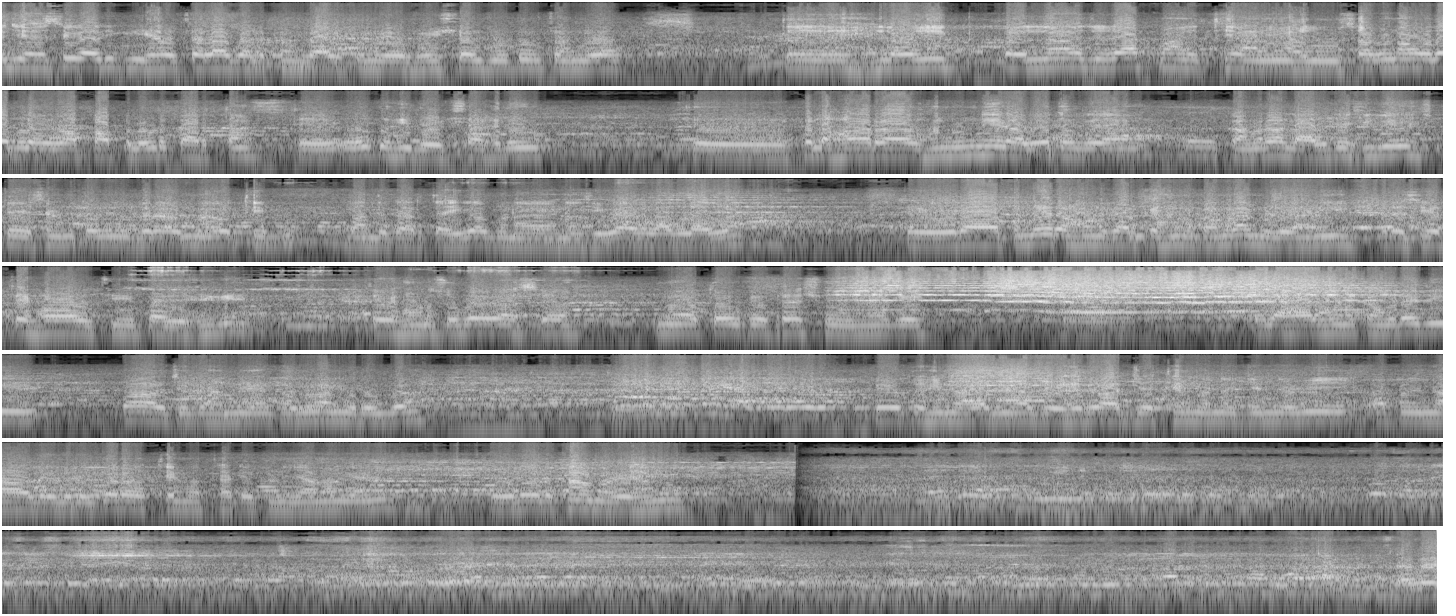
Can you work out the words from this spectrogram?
ਹਾਂਜੀ, ਸਤਿ ਸ਼੍ਰੀ ਅਕਾਲ ਜੀ, ਕੀ ਹਾਲ ਚਾਲ ਹੈ ਵੈਲਕਮ ਬੈਕ ਟੂ ਮੇਰੇ ਅਫੀਸ਼ੀਅਲ YouTube ਚੈਨਲ ਤੇ ਲੋ ਜੀ, ਪਹਿਲਾਂ ਜਿਹੜਾ ਆਪਾਂ ਇੱਥੇ ਆਏ ਹਾਂ ਹਜੂਰ ਸਾਹਿਬ ਨਾਲ, ਉਹਦਾ ਬਲੌਗ ਆਪਾਂ ਅਪਲੋਡ ਕਰਤਾ, ਤੇ ਉਹ ਤੁਸੀਂ ਦੇਖ ਸਕਦੇ ਹੋ। ਤੇ ਫਿਲਹਾਲ ਰਾਤ ਸਾਨੂੰ ਹਨੇਰਾ ਬਹੁਤ ਹੋ ਗਿਆ, ਕਮਰਾ ਲੱਗਦੇ ਸੀਗੇ ਸਟੇਸ਼ਨ ਤੋਂ ਫਿਰ ਮੈਂ ਉੱਥੇ ਬੰਦ ਕਰਤਾ ਸੀਗਾ, ਬਣਾਇਆ ਨਹੀਂ ਸੀਗਾ, ਅਗਲਾ ਬਲੌਗ ਤੇ ਰਾਤ ਹਨੇਰਾ ਹੋਣ ਕਰਕੇ ਸਾਨੂੰ ਕਮਰਾ ਮਿਲਿਆ ਨਹੀਂ, ਫਿਰ ਅਸੀਂ ਇੱਥੇ ਹਾਲ 'ਚ ਹੀ ਪਏ ਸੀਗੇ। ਤੇ ਹੁਣ ਸਵੇਰ ਬਸ ਮੈਂ ਧੋ ਕੇ ਫਰੈਸ਼ ਹੋਏ ਹਾਂ ਕਿ ਫਿਲਹਾਲ ਹੁਣ ਕਮਰੇ ਦੀ ਭਾਲ ਚ ਜਾਂਦੇ ਆ ਕਮਰਾ ਮਿਲੂਗਾ। ਤੇ ਤੁਸੀਂ ਨਾਲ ਨਾਲ ਦੇਖ ਲਓ ਅੱਜ ਇੱਥੇ ਮੈਨੂੰ ਜਿੰਨੇ ਵੀ ਆਪਣੇ ਨਾਲ ਦੇ ਗੁਰੂ ਘਰ ਉੱਥੇ ਮੱਥਾ ਟੇਕਣ ਜਾਵਾਂਗੇ ਨਾ। ਤੇ ਉਹਦਾ ਦਿਖਾਵਾਂਗੇ ਤੁਹਾਨੂੰ। ਕਹਿੰਦੇ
